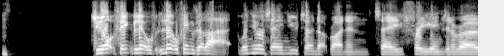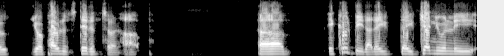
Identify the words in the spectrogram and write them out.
Do you not think little little things like that? When you're saying you turned up, Ryan, and say three games in a row, your opponents didn't turn up. Um, it could be that they they genuinely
